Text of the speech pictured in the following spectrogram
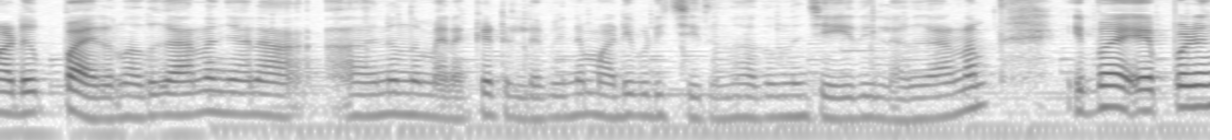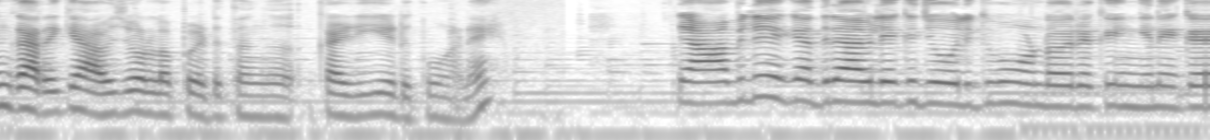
മടുപ്പായിരുന്നു. അത് കാരണം ഞാൻ അതിനൊന്നും മെനക്കെട്ടില്ല. പിന്നെ മടി പിടിച്ചിരുന്നു. അതൊന്നും ചെയ്തില്ല. അത് കാരണം ഇപ്പം എപ്പോഴും കറിക്ക് ആവശ്യമുള്ളപ്പോൾ എടുത്തങ്ങ് കഴുകിയെടുക്കുവാണേ രാവിലെയൊക്കെ അതിരാവിലെയൊക്കെ ജോലിക്ക് പോകേണ്ടവരൊക്കെ ഇങ്ങനെയൊക്കെ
